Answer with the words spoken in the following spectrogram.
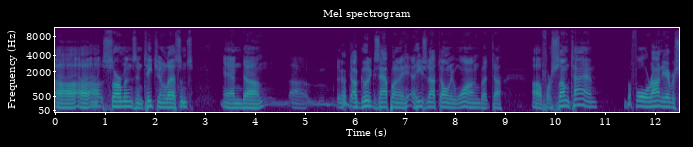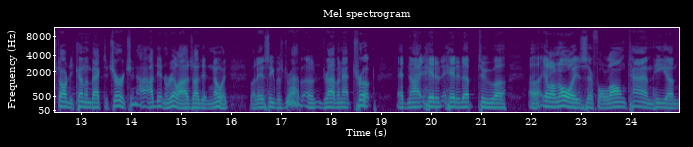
uh, sermons and teaching lessons. And um, a good example, and he's not the only one, but for some time before Ronnie ever started coming back to church, and I, I didn't realize I didn't know it, but as he was driving uh, driving that truck at night, headed headed up to uh, uh, Illinois, there for a long time, he um,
